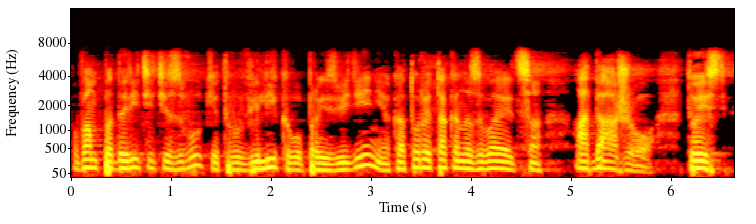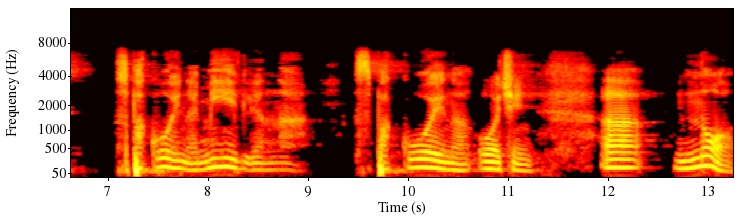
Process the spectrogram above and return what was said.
вам подарить эти звуки этого великого произведения, которое так и называется адажио, то есть спокойно, медленно, спокойно очень. А, но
